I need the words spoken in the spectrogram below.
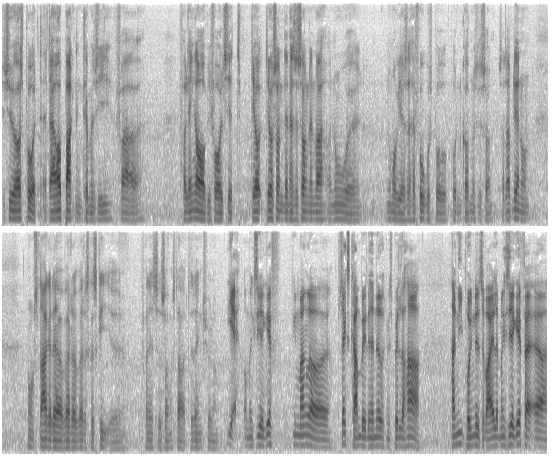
det tyder også på, at, at der er opbakning, kan man sige, fra, fra længere op i forhold til, at det var, det var sådan, den her sæson den var, og nu, øh, nu må vi altså have fokus på, på den kommende sæson. Så der bliver nogle, nogle snakke der, hvad der, hvad der skal ske øh, fra næste sæson start. Det er der ingen tvivl om. Ja, og man kan sige, at AGF de mangler øh, seks kampe i det her nedrykningsspil, der har har ni point ned til Vejle. Man kan sige, at AGF er, er,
